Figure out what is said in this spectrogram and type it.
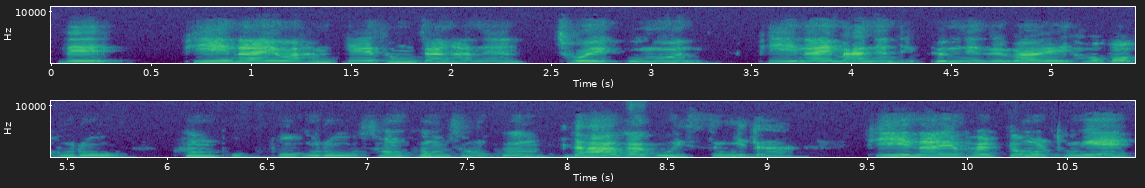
네, B&I와 함께 성장하는 저의 꿈은 B&I 많은 대표님들과의 협업으로 큰 복폭으로 성큼성큼 나아가고 있습니다. B&I 활동을 통해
